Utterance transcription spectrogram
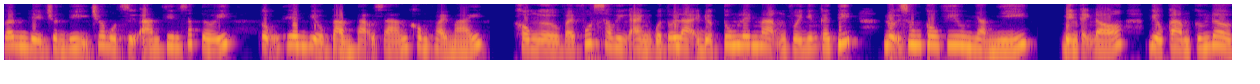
cân để chuẩn bị cho một dự án phim sắp tới, cộng thêm biểu cảm tạo dáng không thoải mái. Không ngờ vài phút sau hình ảnh của tôi lại được tung lên mạng với những cái tít, nội dung câu view nhảm nhí. Bên cạnh đó, biểu cảm cứng đờ,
